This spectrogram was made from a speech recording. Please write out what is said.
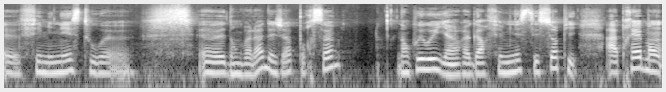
euh, féministe. Euh, donc voilà, déjà pour ça. Donc oui, oui, il y a un regard féministe, c'est sûr. Puis après, bon,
